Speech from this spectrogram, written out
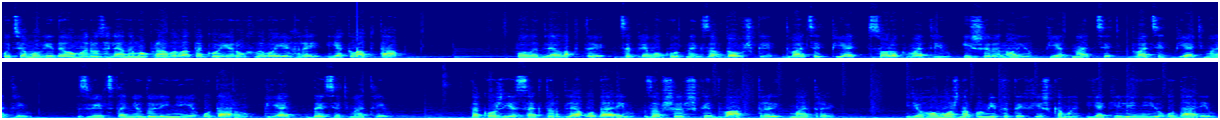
У цьому відео ми розглянемо правила такої рухливої гри, як лапта. Поле для лапти це прямокутник завдовжки 25-40 метрів і шириною 15-25 метрів. З відстанню до лінії удару 5-10 метрів. Також є сектор для ударів завширшки 2-3 метри. Його можна помітити фішками, як і лінію ударів.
